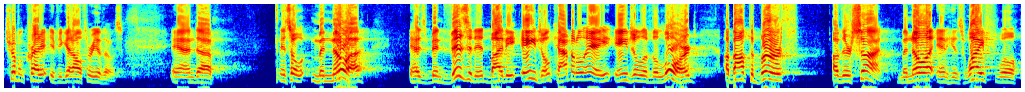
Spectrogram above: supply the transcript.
triple credit if you get all three of those. And, uh, and so Manoah has been visited by the angel, capital A, angel of the Lord, about the birth of their son. Manoah and his wife will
